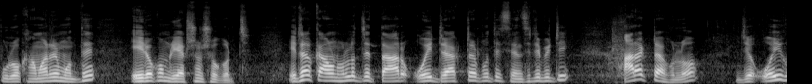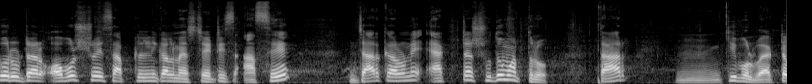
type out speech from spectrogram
পুরো খামারের মধ্যে এইরকম রিয়াকশন শো করছে। এটার কারণ হলো যে তার ওই ড্রাগটার প্রতি সেন্সিটিভিটি আর একটা হলো যে ওই গরুটার অবশ্যই সাবক্লিনিক্যাল ম্যাস্টাইটিস আছে, যার কারণে একটা শুধুমাত্র তার কি বলব, একটা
